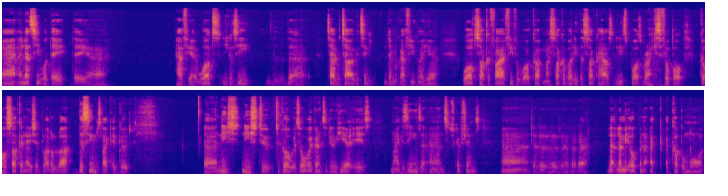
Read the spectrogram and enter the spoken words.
Uh, and let's see what they they uh, have here. What you can see the, the type of targeting demographic you got here. World Soccer 5, FIFA World Cup, My Soccer Buddy, The Soccer House, Elite Sports, Rankings Football, Goal Soccer Nation, blah blah blah. This seems like a good uh, niche niche to, to go with. So what we're going to do here is magazines and subscriptions. Uh, da, da, da, let, let me open a, a couple more.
